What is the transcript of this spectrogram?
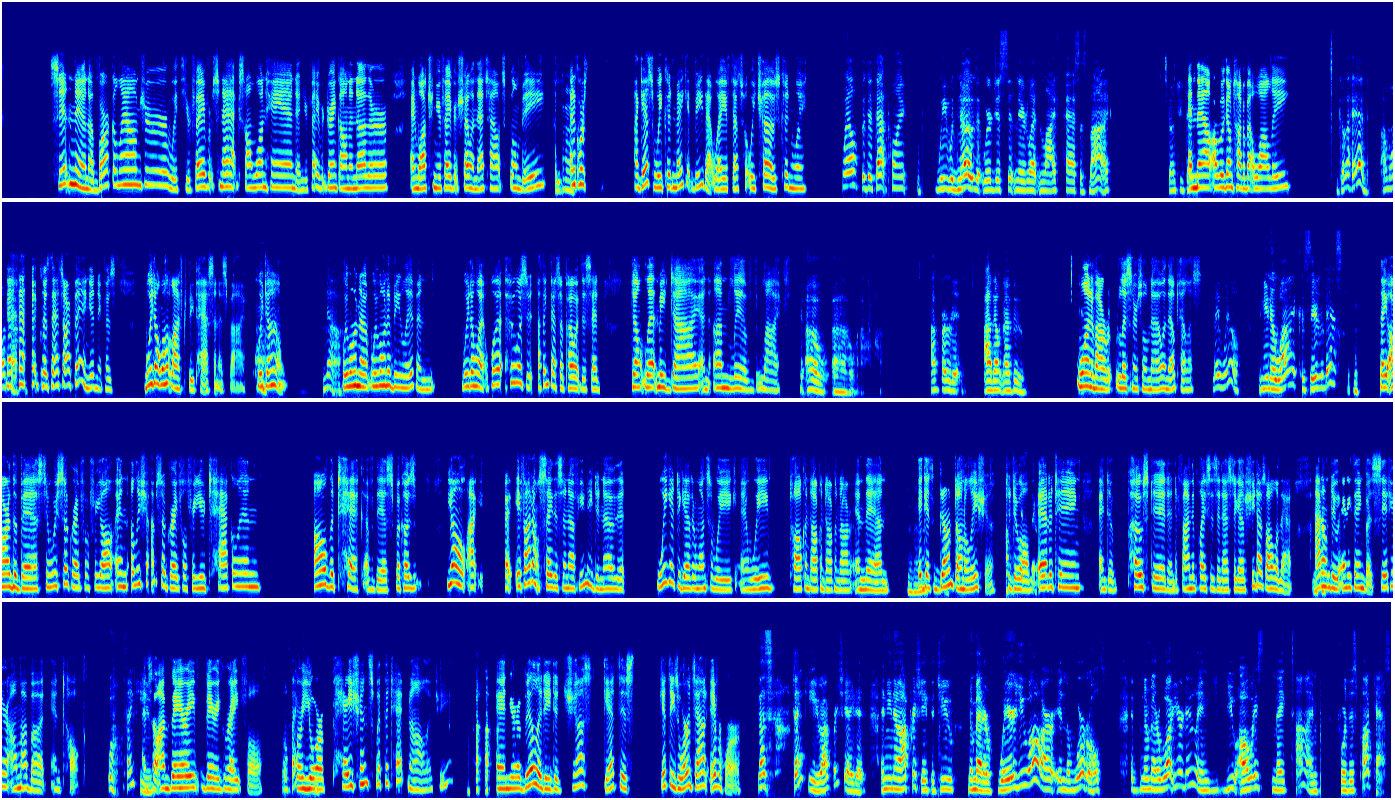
sitting in a Barcalounger with your favorite snacks on one hand and your favorite drink on another and watching your favorite show, and that's how it's going to be. Mhm. And of course, I guess we could make it be that way if that's what we chose, couldn't we? Well, but at that point, we would know that we're just sitting there letting life pass us by. Don't you think? And now, are we going to talk about Wally? Go ahead. I want that. Because that's our thing, isn't it? Because we don't want life to be passing us by. We Mm. don't. No. We want to. We want to be living. We don't want what? Who was it? I think that's a poet that said, "Don't let me die an unlived life." Oh, oh. I've heard it. I don't know who. One of our listeners will know, and they'll tell us. They will. You know why? Because they're the best. They are the best, and we're so grateful for y'all. And Alicia, I'm so grateful for you tackling all the tech of this because y'all, I I- if I don't say this enough, you need to know that we get together once a week and we talk and talk and talk and talk, and then Mhm. it gets dumped on Alicia to do all the editing and to post it and to find the places it has to go. She does all of that. I don't do anything but sit here on my butt and talk. Well, thank you. And so I'm very, very grateful well, thank for you. your patience with the technology and your ability to just get this, get these words out everywhere. That's thank you. I appreciate it. And you know, I appreciate that you, no matter where you are in the world, no matter what you're doing, you always make time for this podcast.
